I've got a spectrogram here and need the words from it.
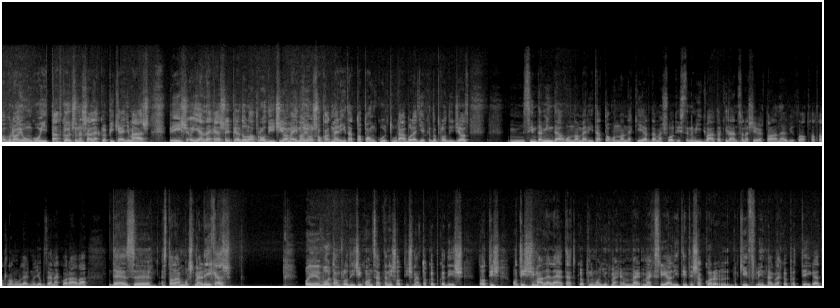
a rajongóit, tehát kölcsönösen leköpik egymást, és érdekes, hogy például a Prodigy, amely nagyon sokat merített a pankultúrából, egyébként a Prodigy az szinte mindenhonnan merített, ahonnan neki érdemes volt, és szerintem így vált a 90-es évek talán elvitathatatlanul legnagyobb zenekarává, de ez, ez talán most mellékes. Voltam Prodigy koncerten, és ott is ment a köpködés. De ott is, ott is simán le lehetett köpni mondjuk Max- Reality-t, és akkor Keith Flint meg leköpött téged,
